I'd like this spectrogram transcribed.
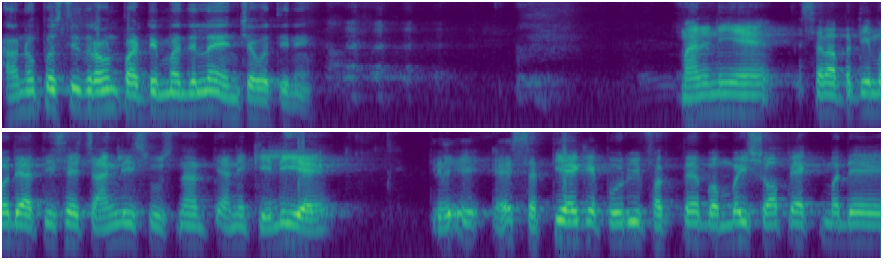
अनुपस्थित राहून पाठिंबा दिला यांच्या वतीने. माननीय सभापती महोदय अतिशय चांगली सूचना त्याने केली आहे. हे सत्य आहे की पूर्वी फक्त बंबई शॉप ॲक्टमध्ये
